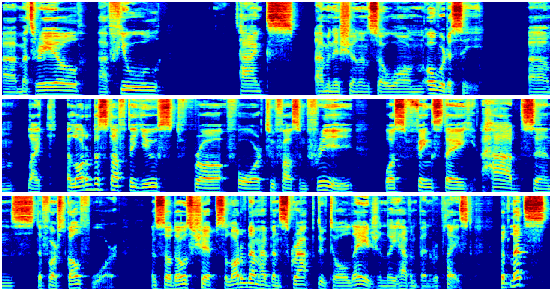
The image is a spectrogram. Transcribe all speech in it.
uh, material, uh, fuel, tanks, ammunition, and so on over the sea. Um, like a lot of the stuff they used for for 2003 was things they had since the first Gulf War. And so those ships, a lot of them have been scrapped due to old age and they haven't been replaced. But let's,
